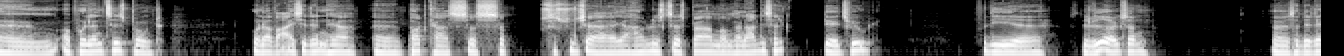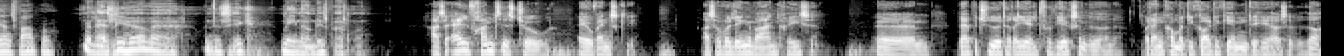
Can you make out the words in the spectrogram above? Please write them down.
Øh, og på et eller andet tidspunkt, undervejs i den her øh, podcast, så, så, så synes jeg, jeg har lyst til at spørge ham, om han aldrig selv bliver i tvivl. Fordi øh, det lyder jo ikke sådan. Øh, så det er det, han svarer på. Men lad os lige høre, hvad, hvad Niels ikke mener om det spørgsmål. Altså, al fremtidstog er jo vanskelig. Altså, hvor længe var en krise? Øh, hvad betyder det reelt for virksomhederne? Hvordan kommer de godt igennem det her, og så videre?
